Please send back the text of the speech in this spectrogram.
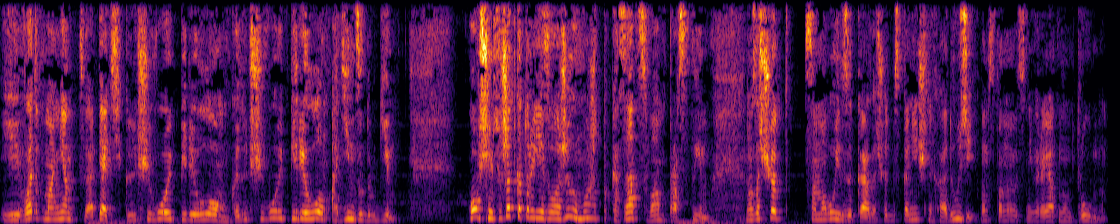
И в этот момент опять ключевой перелом, ключевой перелом один за другим. В общем, сюжет, который я изложил, может показаться вам простым, но за счет самого языка, за счет бесконечных аллюзий, он становится невероятным трудным.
